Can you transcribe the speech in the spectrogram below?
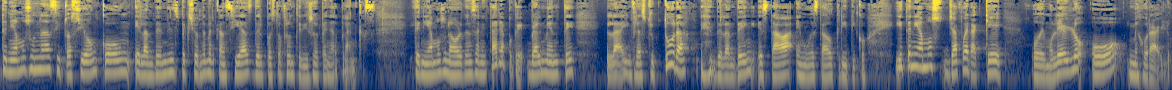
teníamos una situación con el andén de inspección de mercancías del puesto fronterizo de Peñas Blancas teníamos una orden sanitaria porque realmente la infraestructura del andén estaba en un estado crítico. Y teníamos ya fuera que o demolerlo o mejorarlo.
